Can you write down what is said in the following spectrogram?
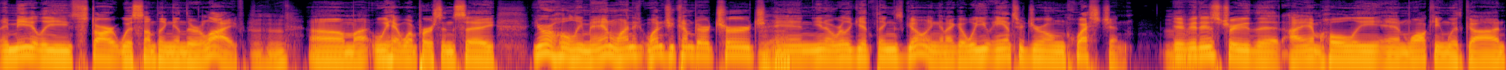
immediately start with something in their life. Mm-hmm. Um, we had one person say, "You're a holy man. Why did why don't you come to our church mm-hmm. and you know really get things going?" And I go, "Well, you answered your own question." If mm-hmm. it is true that I am holy and walking with God,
